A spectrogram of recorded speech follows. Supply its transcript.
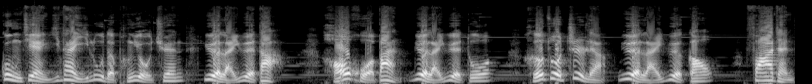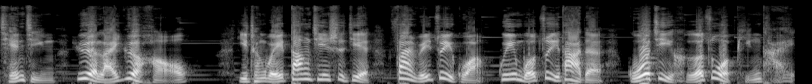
共建“一带一路”的朋友圈越来越大，好伙伴越来越多，合作质量越来越高。发展前景越来越好，已成为当今世界范围最广、规模最大的国际合作平台。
